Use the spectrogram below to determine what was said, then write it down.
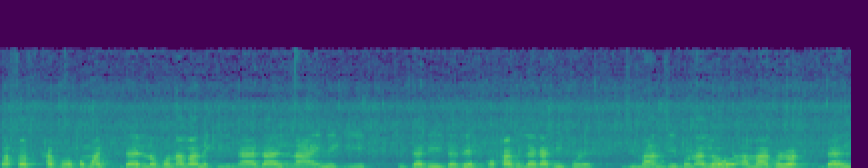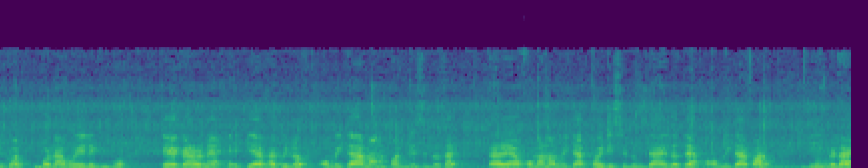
পাছত খাব সময়ত দাইল নবনালা নেকি নাই দাইল নাই নেকি ইত্যাদি ইত্যাদি কথাবিলাক আহি পৰে। যিমান যি বনালেও আমাৰ ঘৰত দাইলকণ বনাবই লাগিব। সেইকাৰণে এতিয়া ভাবিলোঁ অমিতা মাংসত দিছিলোঁ যে তাৰে অকণমান অমিতা থৈ দিছিলোঁ। দাইলতে অমিতাকণ দি পেলাই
